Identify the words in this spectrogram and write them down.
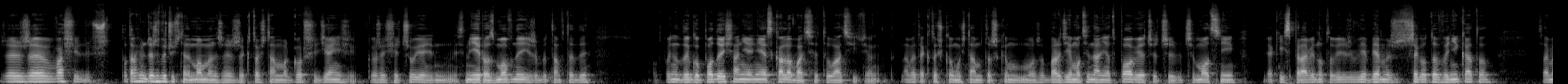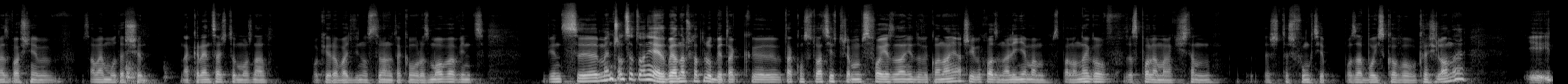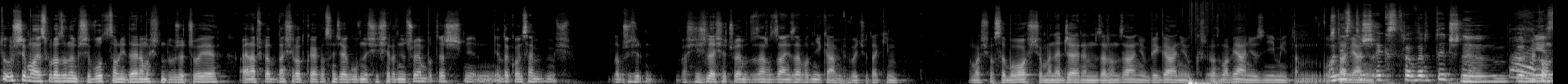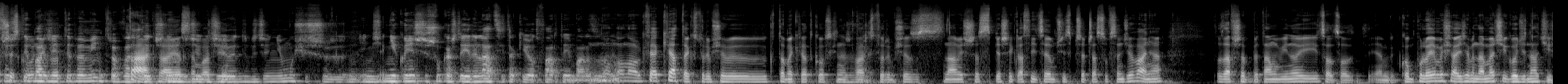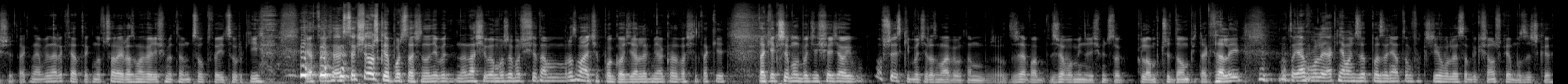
że, że właśnie już potrafimy też wyczuć ten moment, że, że ktoś tam ma gorszy dzień, gorzej się czuje, jest mniej rozmowny i żeby tam wtedy odpowiednio do tego podejść, a nie, nie eskalować sytuacji. Nawet jak ktoś komuś tam troszkę może bardziej emocjonalnie odpowie, czy, czy, czy mocniej w jakiejś sprawie, no to wie- wiemy, z czego to wynika, to zamiast właśnie samemu też się nakręcać, to można pokierować w inną stronę taką rozmowę, więc więc y, męczące to nie jest, bo ja na przykład lubię tak, y, taką sytuację, w której mam swoje zadanie do wykonania, czyli wychodzę na linię, mam spalonego, w zespole mam jakieś tam też, też funkcje pozabojskowo określone. I, i tu Szymon jest urodzonym przywódcą, liderem, on się dobrze czuje, a ja na przykład na środku jako sędzia główny się średnio czułem, bo też nie, nie do końca myśl- dobrze się, właśnie źle się czułem w zarządzaniu zawodnikami, w byciu takim właśnie osobowością, menedżerem, zarządzaniu, bieganiu, rozmawianiu z nimi, tam On jest ustawianiu. też ekstrawertyczny. Tak, Pewnie on jesteś ty bardziej niego- typem introwertycznym, Tak, tak, jestem gdzie, właśnie- gdzie, gdzie nie musisz, nie, niekoniecznie szukasz tej relacji takiej otwartej bardzo. No, no, no, Kwia- Kwiatek, z którym się, Tomek Kwiatkowski, nasz warch, z którym się znam jeszcze z pierwszej klasy liceum, czyli sprzed czasów sędziowania, to zawsze pytam, mówi, no i co, co, ja mówię, kompulujemy się, a idziemy na mecz i godzina ciszy, tak? No ja mówię, no ale Kwiatek, no wczoraj rozmawialiśmy o tym, co u twojej córki, ja, to, ja chcę książkę poczytać, no nie, na siłę możemy się tam rozmawiać o pogodzie, ale mi akurat właśnie takie, tak jak Szymon będzie siedział i o wszystkim będzie rozmawiał, tam, że drzewa, drzewo minęliśmy, czy to klomp, czy dąb i tak dalej, no to ja wolę, jak nie mam nic do powiedzenia, to faktycznie wolę sobie książkę, muzyczkę,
